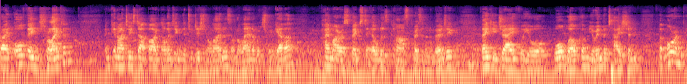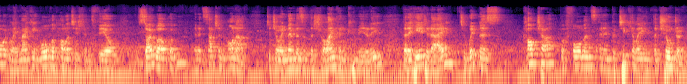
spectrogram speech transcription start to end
All things Sri Lankan. And can I too start by acknowledging the traditional owners on the land on which we gather and pay my respects to elders past, present and emerging. Thank you, Jay, for your warm welcome, your invitation, but more importantly, making all the politicians feel so welcome and it's such an honour to join members of the Sri Lankan community that are here today to witness culture, performance and in particularly the children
